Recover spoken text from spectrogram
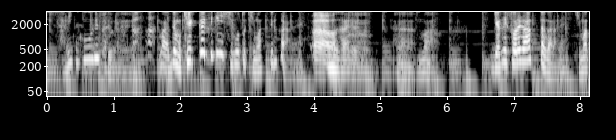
最高ですよね。まあでも結果的に仕事決まってるからね。ああ、うんはい。うん、まあ、逆にそれがあったからね、決まっ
